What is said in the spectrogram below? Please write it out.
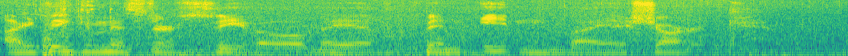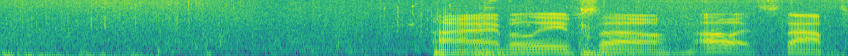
I think Mr. Stevo may have been eaten by a shark. I believe so. Oh, it stopped.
